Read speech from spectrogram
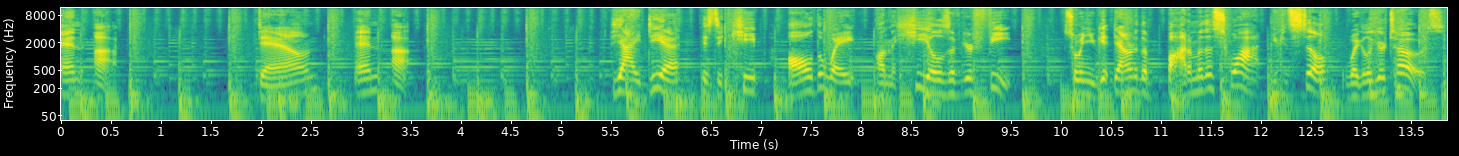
and up, down and up. The idea is to keep all the weight on the heels of your feet. So when you get down to the bottom of the squat, you can still wiggle your toes.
